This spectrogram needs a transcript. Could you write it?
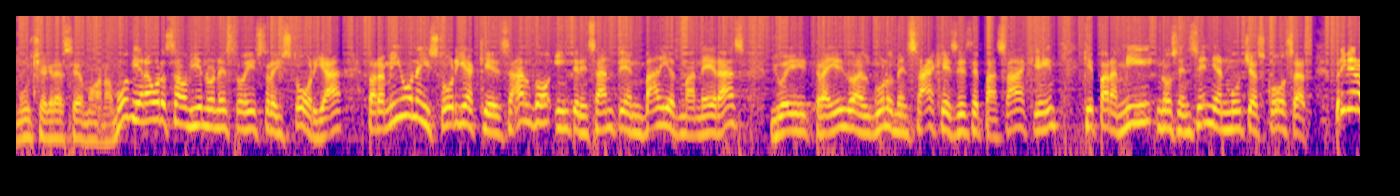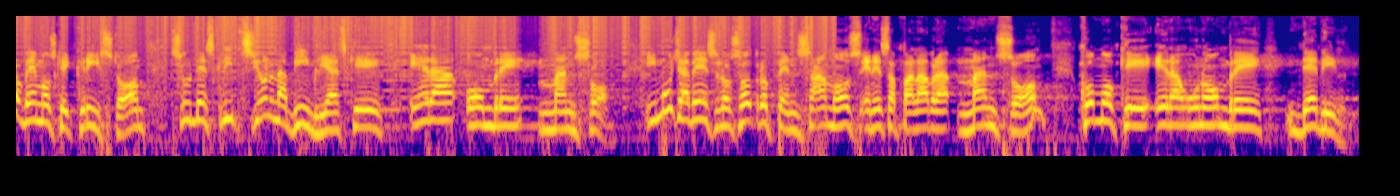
Muchas gracias, hermano. Muy bien, ahora estamos viendo nuestra, nuestra historia. Para mí una historia que es algo interesante en varias maneras. Yo he traído algunos mensajes de este pasaje que para mí nos enseñan muchas cosas. Primero vemos que Cristo, su descripción en la Biblia es que era hombre manso. Y muchas veces nosotros pensamos en esa palabra manso como que era un hombre débil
